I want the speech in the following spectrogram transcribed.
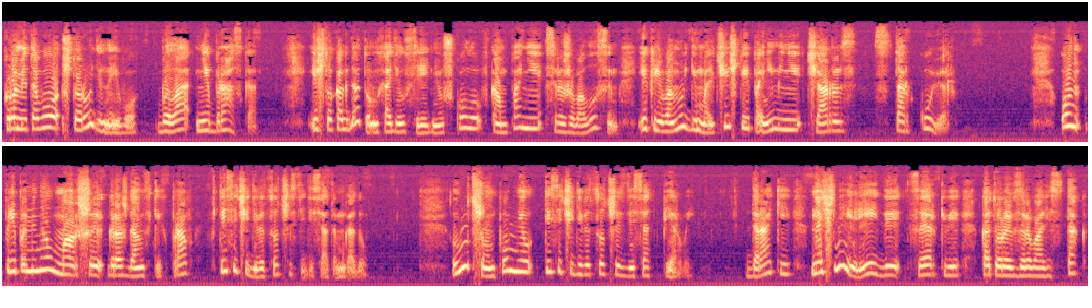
кроме того, что родина его была Небраска, и что когда-то он ходил в среднюю школу в компании с рыжеволосым и кривоногим мальчишкой по имени Чарльз Старкувер. Он припоминал марши гражданских прав в 1960 году. Лучше он помнил 1961 Драки, ночные рейды, церкви, которые взрывались так,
